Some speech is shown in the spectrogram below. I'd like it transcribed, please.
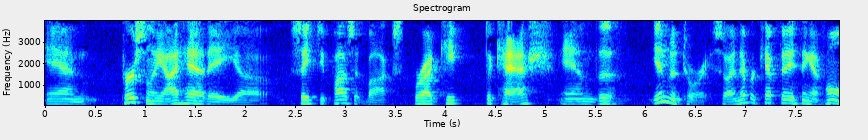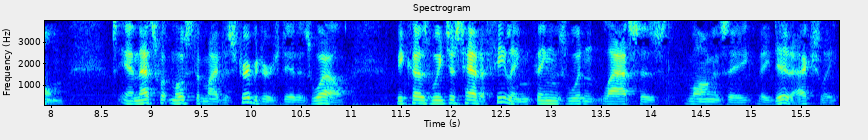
And personally, I had a uh, safe deposit box where I'd keep the cash and the inventory. So, I never kept anything at home. And that's what most of my distributors did as well, because we just had a feeling things wouldn't last as long as they, they did, actually.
